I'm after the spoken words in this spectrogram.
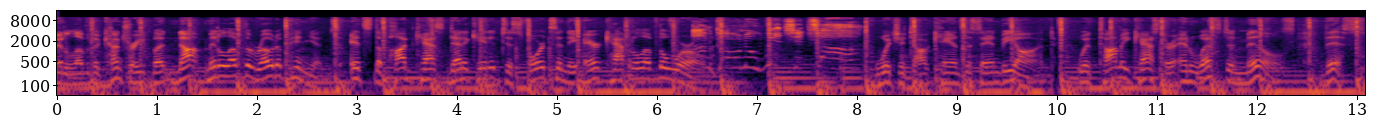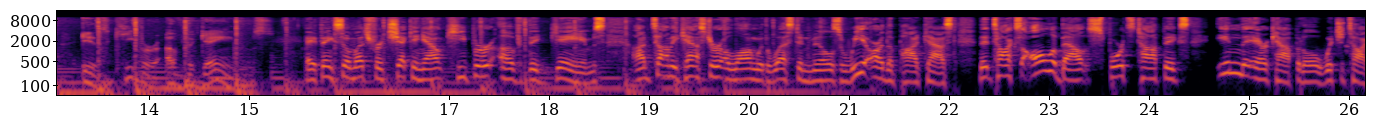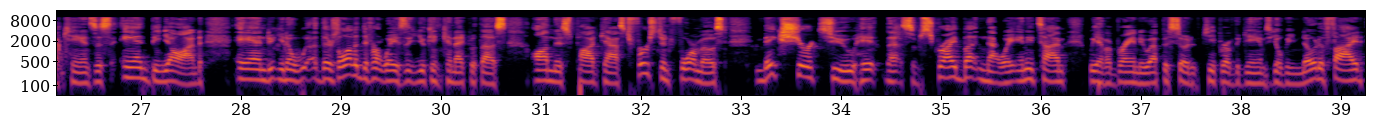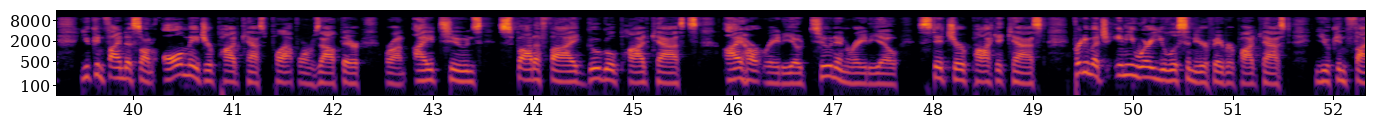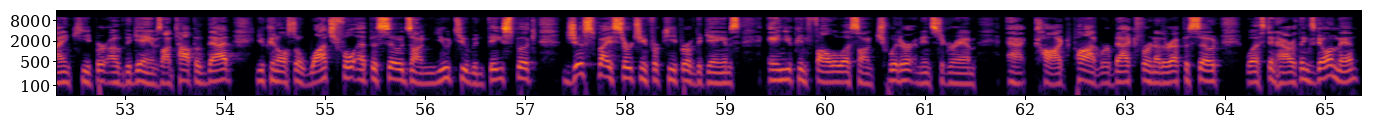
Middle of the country, but not middle of the road opinions. It's the podcast dedicated to sports in the air capital of the world. Wichita. Wichita, Kansas, and beyond. With Tommy Castor and Weston Mills. This is Keeper of the Games. Hey, thanks so much for checking out Keeper of the Games. I'm Tommy Castor along with Weston Mills. We are the podcast that talks all about sports topics in the air capital, Wichita, Kansas, and beyond. And, you know, there's a lot of different ways that you can connect with us on this podcast. First and foremost, make sure to hit that subscribe button. That way, anytime we have a brand new episode of Keeper of the Games, you'll be notified. You can find us on all major podcast platforms out there. We're on iTunes, Spotify, Google Podcasts, iHeartRadio, TuneIn Radio, Stitcher, Pocket Cast, pretty much anywhere you listen to your favorite podcast, you can find Keeper of the Games. On top of that, you can also watch full episodes on YouTube and Facebook just by searching for Keeper of the Games. And you can follow us on Twitter and Instagram at CogPod. We're back for another episode. Weston, how are things going, man?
